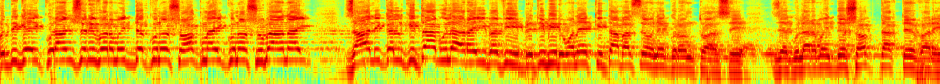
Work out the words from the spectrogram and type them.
ওদিকে এই কোরআন শরীফের মধ্যে কোনো শখ নাই, কোনো শুভা নাই জালিকাল কিতাবুলা রাইবাফি পৃথিবীর অনেক কিতাব আছে, অনেক গ্রন্থ আছে, যেগুলার মধ্যে শখ থাকতে পারে।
